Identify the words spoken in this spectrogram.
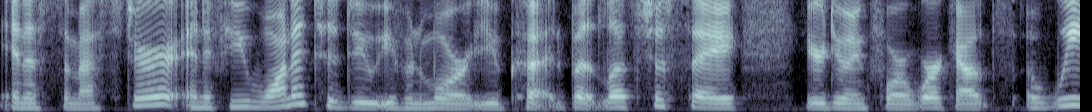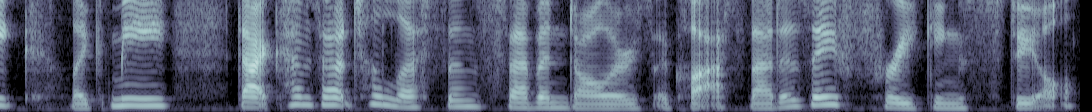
in a semester. And if you wanted to do even more, you could. But let's just say you're doing four workouts a week, like me, that comes out to less than $7 a class. That is a freaking steal.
